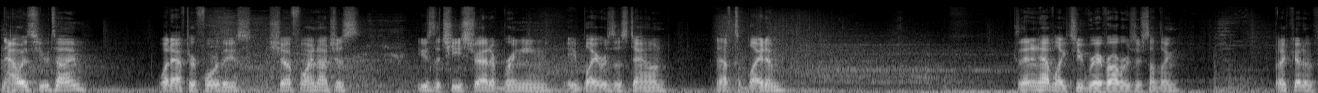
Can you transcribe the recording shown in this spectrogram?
Now is Hew time? What, after four of these? Chef, why not just use the cheese strat of bringing a blight resist down enough to blight him? Because I didn't have like two grave robbers or something. But I could have.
